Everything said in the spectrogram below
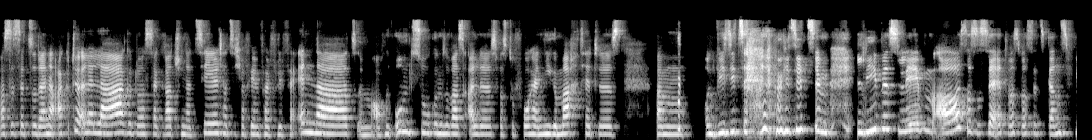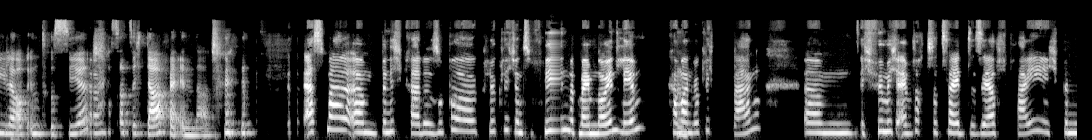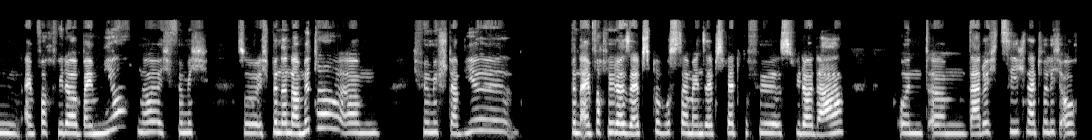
was ist jetzt so deine aktuelle Lage? Du hast ja gerade schon erzählt, hat sich auf jeden Fall viel verändert, ähm, auch ein Umzug und sowas alles, was du vorher nie gemacht hättest. Ähm, und wie sieht's, wie sieht's im Liebesleben aus? Das ist ja etwas, was jetzt ganz viele auch interessiert. ja. Was hat sich da verändert? Erstmal ähm, bin ich gerade super glücklich und zufrieden mit meinem neuen Leben, kann man wirklich sagen. Ähm, ich fühle mich einfach zurzeit sehr frei. Ich bin einfach wieder bei mir. Ne? Ich fühle mich so, ich bin in der Mitte. Ähm, ich fühle mich stabil, bin einfach wieder selbstbewusster. Mein Selbstwertgefühl ist wieder da. Und ähm, dadurch ziehe ich natürlich auch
